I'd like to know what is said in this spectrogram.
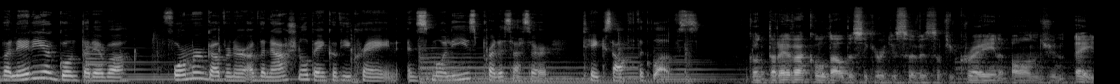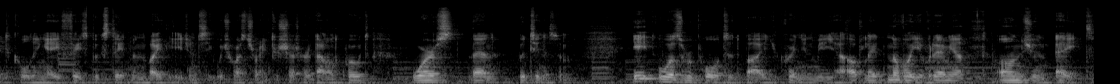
Valeria Gontareva, former governor of the National Bank of Ukraine and Smolyi's predecessor, takes off the gloves. Gontareva called out the security service of Ukraine on June 8, calling a Facebook statement by the agency which was trying to shut her down, quote, worse than Putinism. It was reported by Ukrainian media outlet Novoye Vremya on June 8.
